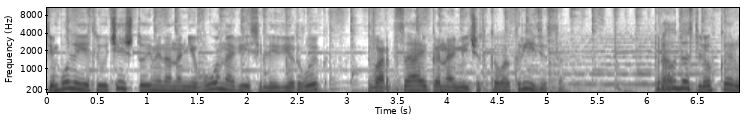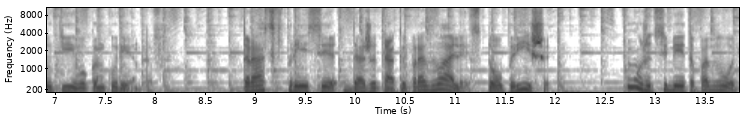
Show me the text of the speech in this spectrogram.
Тем более, если учесть, что именно на него навесили ярлык творца экономического кризиса. Правда, с легкой руки его конкурентов. Трасс в прессе даже так и прозвали «Стоп Риши». Может себе это позволить.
